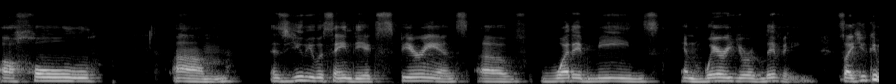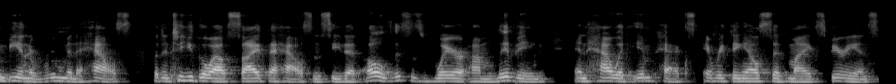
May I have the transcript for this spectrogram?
a whole um, as Yubi was saying, the experience of what it means and where you're living. It's like you can be in a room in a house, but until you go outside the house and see that, oh, this is where I'm living and how it impacts everything else of my experience,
